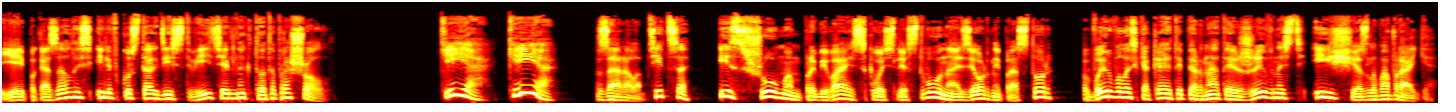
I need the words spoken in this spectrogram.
Ей показалось, или в кустах действительно кто-то прошел. «Кия! Кия!» — заорала птица — и с шумом, пробиваясь сквозь листву на озерный простор, вырвалась какая-то пернатая живность и исчезла во враге.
